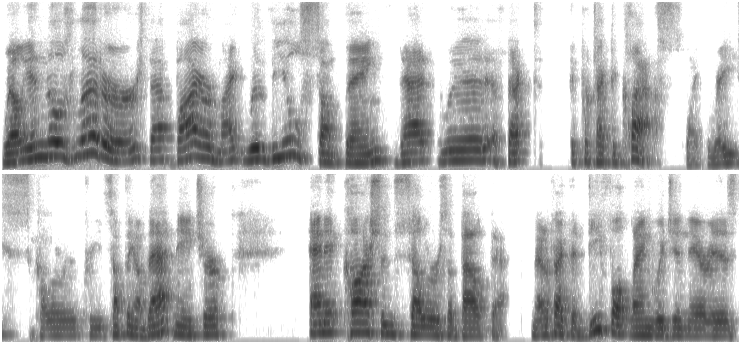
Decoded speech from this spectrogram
Well, in those letters, that buyer might reveal something that would affect a protected class, like race, color, creed, something of that nature. And it cautions sellers about that. Matter of fact, the default language in there is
